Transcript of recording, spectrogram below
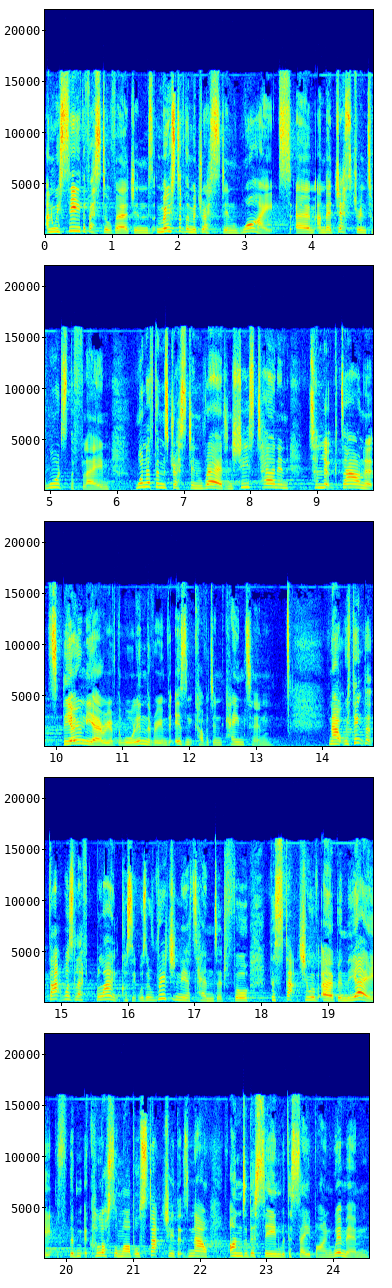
And we see the Vestal Virgins, most of them are dressed in white um, and they're gesturing towards the flame. One of them's dressed in red and she's turning to look down at the only area of the wall in the room that isn't covered in painting. Now, we think that that was left blank because it was originally intended for the statue of Urban VIII, the colossal marble statue that's now under the scene with the Sabine women.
